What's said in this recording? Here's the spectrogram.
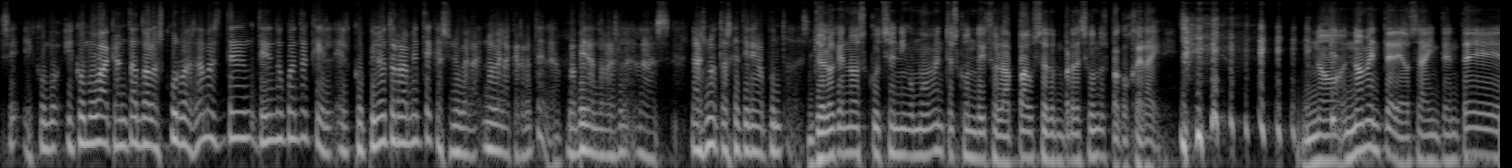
Sí, y cómo, y cómo va cantando a las curvas. Además, ten- teniendo en cuenta que el, el copiloto realmente casi no ve la, no ve la carretera, va mirando las, las, las notas que tienen apuntadas. Yo lo que no escuché en ningún momento es cuando hizo la pausa de un par de segundos para coger aire. No, no me enteré, o sea, intenté,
